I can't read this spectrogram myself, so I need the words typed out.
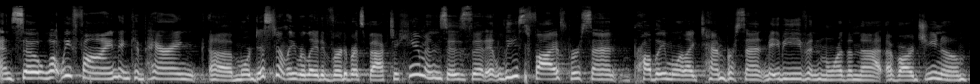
And so, what we find in comparing uh, more distantly related vertebrates back to humans is that at least 5%, probably more like 10%, maybe even more than that, of our genome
